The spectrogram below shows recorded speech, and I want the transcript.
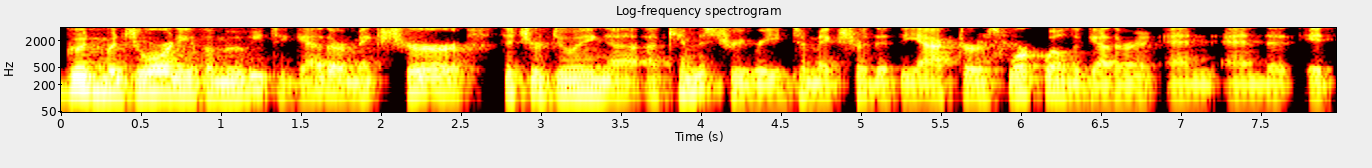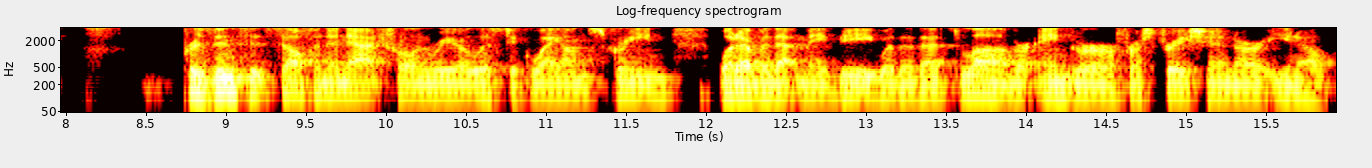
good majority of a movie together, make sure that you're doing a, a chemistry read to make sure that the actors work well together and and, and that it presents itself in a natural and realistic way on screen whatever that may be whether that's love or anger or frustration or you know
